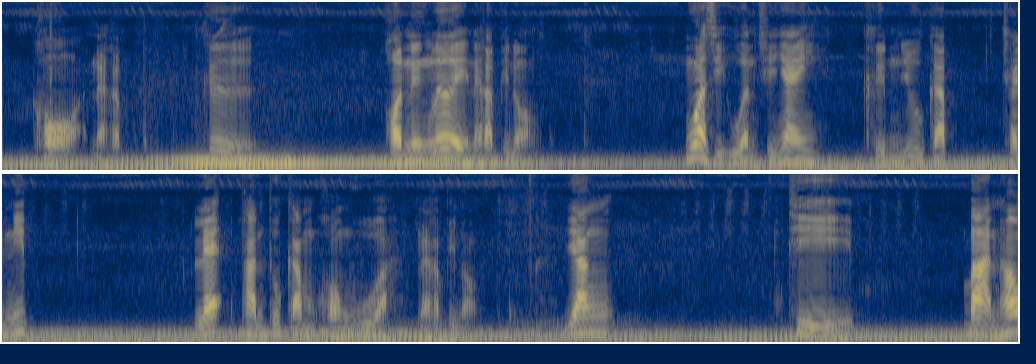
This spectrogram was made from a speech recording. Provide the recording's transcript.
ๆข้อนะครับ คือข้อหนึ่งเลยนะครับพี่น้องงัวสีอ้วนสีใหญ่ขึ้นอยู่กับชนิด และพันธุกรรมของวัวนะครับพี่น้องอยัง ที่บ้านเฮา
